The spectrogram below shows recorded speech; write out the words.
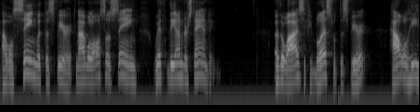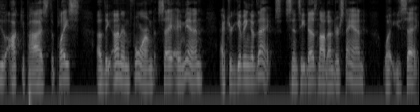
I will sing with the Spirit, and I will also sing with the understanding. Otherwise, if you bless with the Spirit, how will he who occupies the place of the uninformed say Amen at your giving of thanks, since he does not understand what you say.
